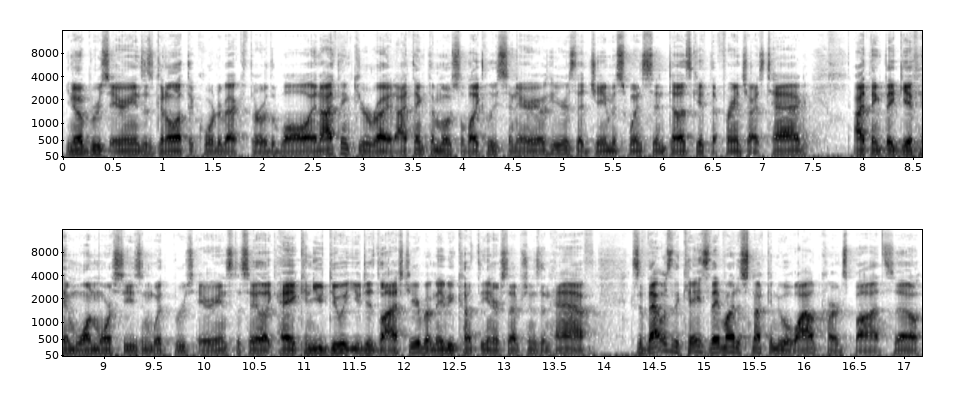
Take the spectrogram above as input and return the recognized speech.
You know, Bruce Arians is going to let the quarterback throw the ball. And I think you're right. I think the most likely scenario here is that Jameis Winston does get the franchise tag. I think they give him one more season with Bruce Arians to say, like, hey, can you do what you did last year, but maybe cut the interceptions in half? Because if that was the case, they might have snuck into a wild card spot. So,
